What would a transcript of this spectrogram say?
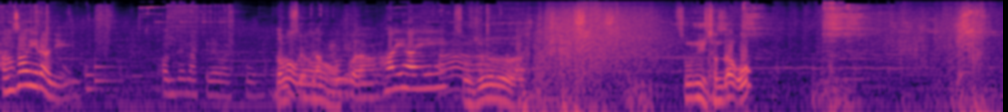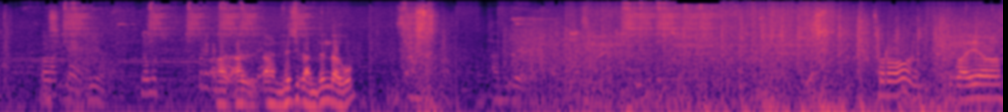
상상이라니. 언제나 그래왔고 너가 우리? 나쁜 거야. 하이 하이. 아, 송준 송준이 전다고? 너라떼 너무 소리가 아? 아, 아 레시가 안 된다고? 저런. 저가요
